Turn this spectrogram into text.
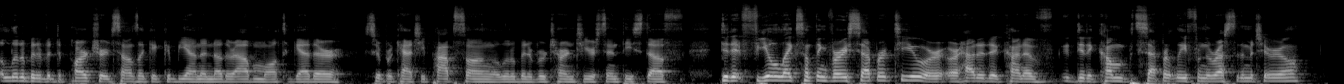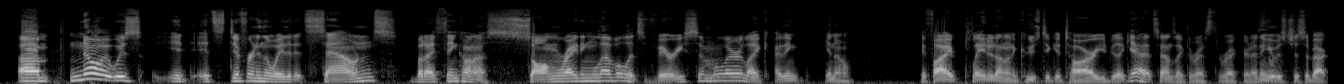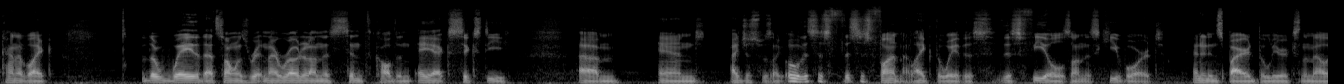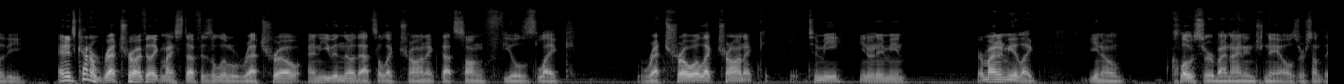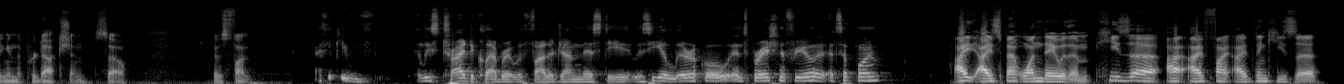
a little bit of a departure. It sounds like it could be on another album altogether. Super catchy pop song, a little bit of return to your synthy stuff. Did it feel like something very separate to you, or, or how did it kind of did it come separately from the rest of the material? Um, no, it was it. It's different in the way that it sounds, but I think on a songwriting level, it's very similar. Like I think you know, if I played it on an acoustic guitar, you'd be like, yeah, it sounds like the rest of the record. I think it was just about kind of like the way that that song was written. I wrote it on this synth called an AX60, um, and I just was like, oh, this is this is fun. I like the way this this feels on this keyboard, and it inspired the lyrics and the melody. And it's kind of retro. I feel like my stuff is a little retro, and even though that's electronic, that song feels like retro electronic to me. You know what I mean? It reminded me of like, you know, Closer by Nine Inch Nails or something in the production. So it was fun. I think you've at least tried to collaborate with Father John Misty. Was he a lyrical inspiration for you at some point? I, I spent one day with him. He's a I, I find I think he's a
